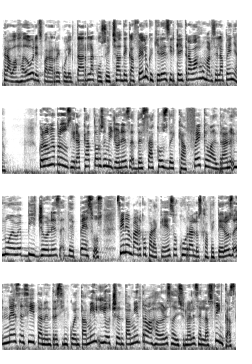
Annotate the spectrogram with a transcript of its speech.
trabajadores para recolectar la cosecha de café, lo que quiere decir que hay trabajo, Marcela Peña. Colombia producirá 14 millones de sacos de café que valdrán 9 billones de pesos. Sin embargo, para que eso ocurra, los cafeteros necesitan entre 50 mil y 80 mil trabajadores adicionales en las fincas.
